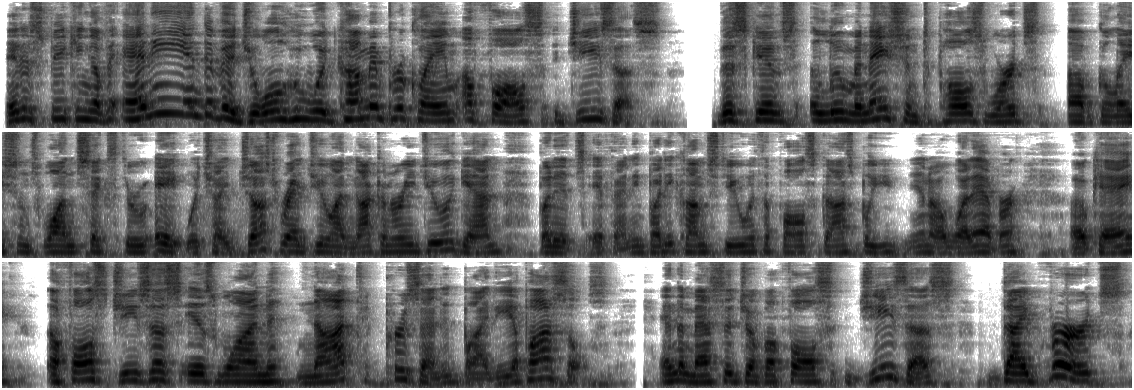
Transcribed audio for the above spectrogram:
it is speaking of any individual who would come and proclaim a false Jesus. This gives illumination to Paul's words of Galatians 1 6 through 8, which I just read you. I'm not going to read you again, but it's if anybody comes to you with a false gospel, you, you know, whatever, okay? A false Jesus is one not presented by the apostles. And the message of a false Jesus diverts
